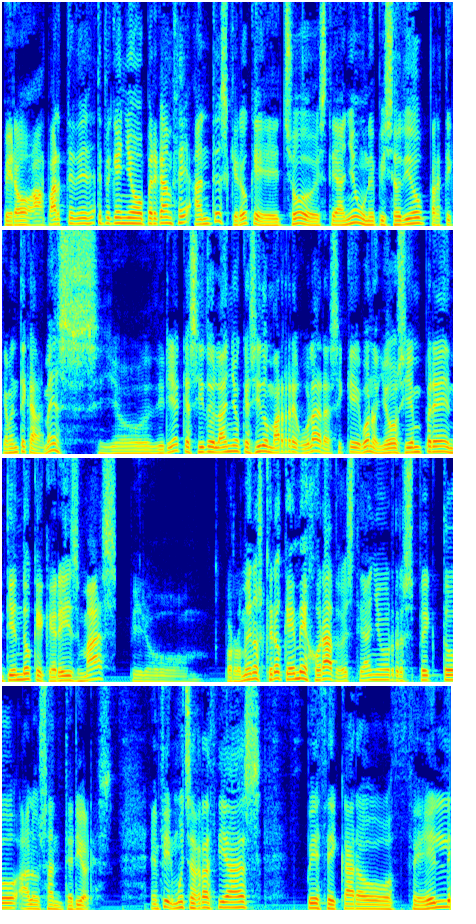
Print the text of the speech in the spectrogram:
Pero aparte de este pequeño percance, antes creo que he hecho este año un episodio prácticamente cada mes. Yo diría que ha sido el año que ha sido más regular, así que bueno, yo siempre entiendo que queréis más, pero por lo menos creo que he mejorado este año respecto a los anteriores. En fin, muchas gracias. PC Caro CL.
